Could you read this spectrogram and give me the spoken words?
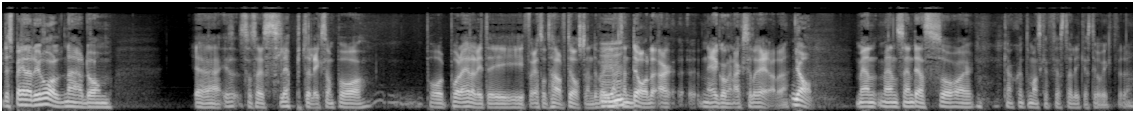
Det spelade ju roll när de eh, så att säga, släppte liksom på, på, på det hela lite i, för ett och ett halvt år sedan. Det var Mm. egentligen då det, eh, nedgången accelererade. Ja, Men, men sen dess så kanske inte man ska fästa lika stor vikt vid det.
